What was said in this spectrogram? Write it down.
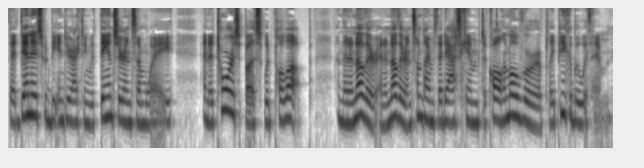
That Dennis would be interacting with Dancer in some way, and a tourist bus would pull up, and then another and another, and sometimes they'd ask him to call him over or play peekaboo with him.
